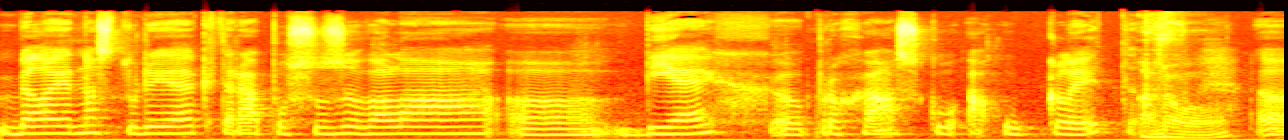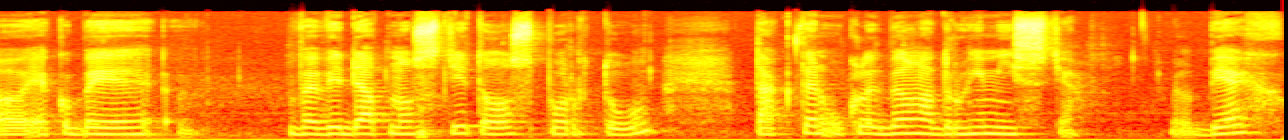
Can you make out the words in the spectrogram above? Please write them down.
byla jedna studie, která posuzovala uh, běh, uh, procházku a úklid, ano. Uh, jakoby ve vydatnosti toho sportu, tak ten úklid byl na druhém místě. Byl běh,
